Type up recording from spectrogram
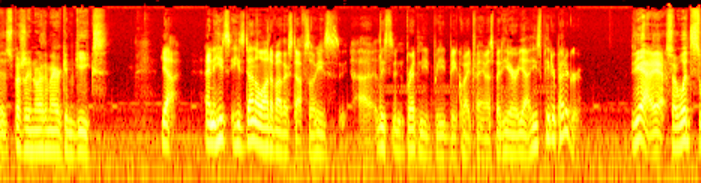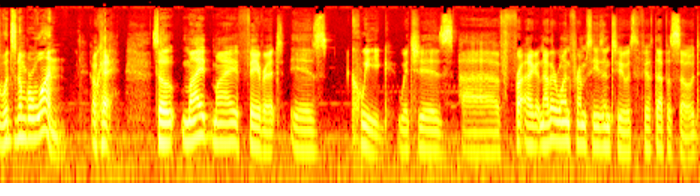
especially North American geeks. Yeah, and he's he's done a lot of other stuff. So he's uh, at least in Britain he'd be, be quite famous. But here, yeah, he's Peter Pettigrew. Yeah, yeah. So what's what's number one? Okay, so my my favorite is Queeg, which is uh, fr- another one from season two. It's the fifth episode.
